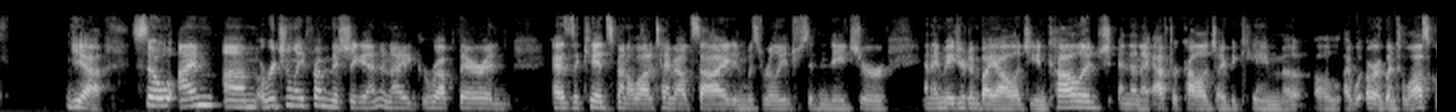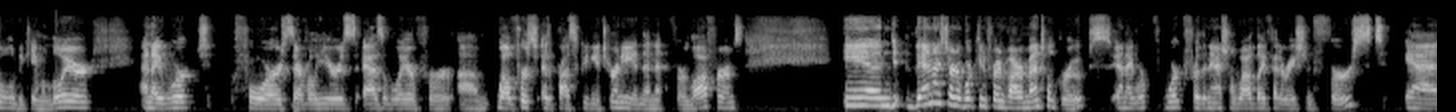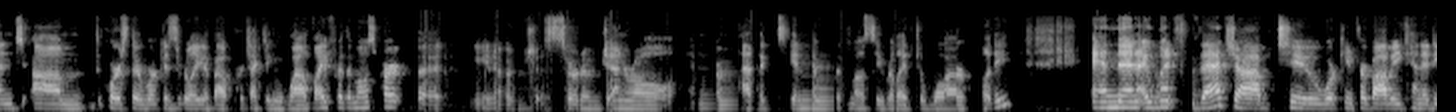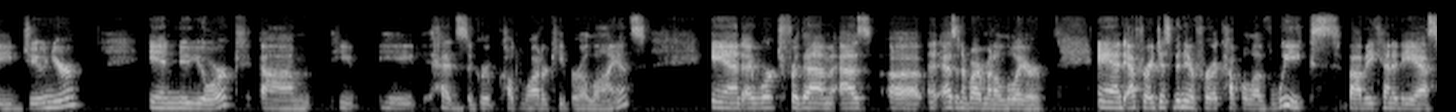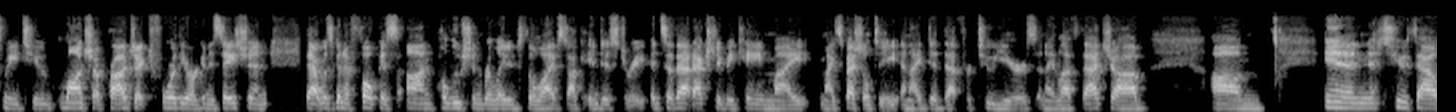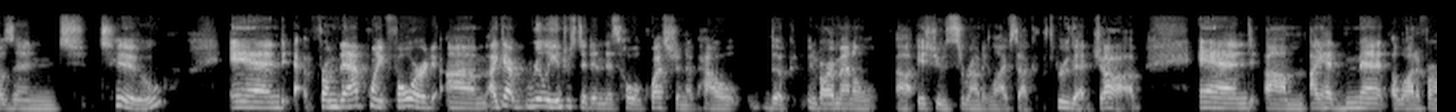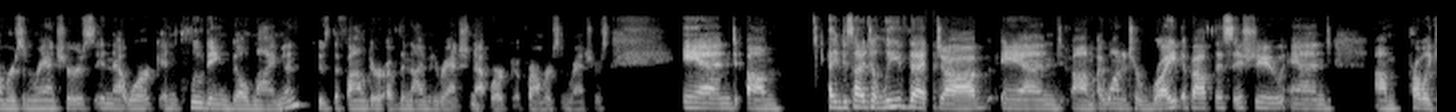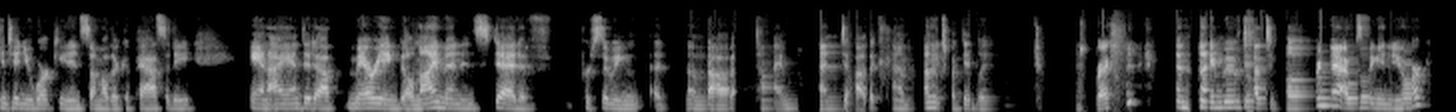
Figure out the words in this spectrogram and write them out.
Yeah. So I'm um, originally from Michigan, and I grew up there. And as a kid, spent a lot of time outside and was really interested in nature. And I majored in biology in college. And then I, after college, I became a, a, I, or I went to law school and became a lawyer. And I worked for several years as a lawyer for, um, well, first as a prosecuting attorney, and then for law firms. And then I started working for environmental groups, and I worked worked for the National Wildlife Federation first. And um, of course, their work is really about protecting wildlife for the most part, but you know, just sort of general advocacy, and my work was mostly related to water quality. And then I went from that job to working for Bobby Kennedy Jr. in New York. Um, he he heads a group called Waterkeeper Alliance, and I worked for them as uh, as an environmental lawyer. And after I'd just been there for a couple of weeks, Bobby Kennedy asked me to launch a project for the organization that was going to focus on pollution related to the livestock industry. And so that actually became my my specialty, and I did that for two years. And I left that job um, in 2002 and from that point forward um, i got really interested in this whole question of how the environmental uh, issues surrounding livestock through that job and um, i had met a lot of farmers and ranchers in that work including bill niman who's the founder of the niman ranch network of farmers and ranchers and um, I decided to leave that job and um, I wanted to write about this issue and um, probably continue working in some other capacity. And I ended up marrying Bill Niman instead of pursuing another job at the time and uh, the kind of unexpectedly direction. And then I moved out to California. I was living in New York.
